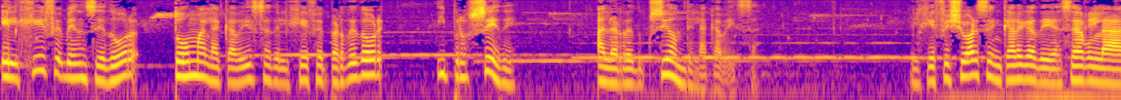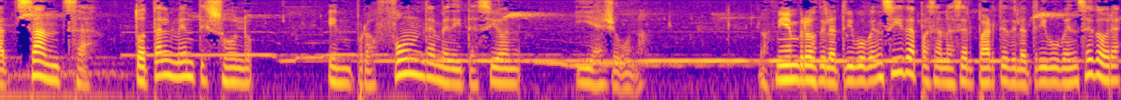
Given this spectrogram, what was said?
el jefe vencedor toma la cabeza del jefe perdedor y procede a la reducción de la cabeza. El jefe Shuar se encarga de hacer la tzanza totalmente solo, en profunda meditación y ayuno. Los miembros de la tribu vencida pasan a ser parte de la tribu vencedora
